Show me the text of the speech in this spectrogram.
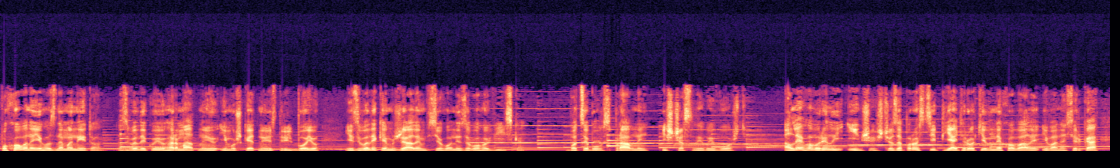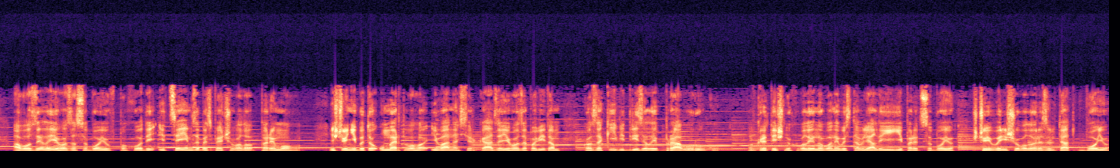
Поховано його знаменито з великою гарматною і мушкетною стрільбою і з великим жалем всього низового війська, бо це був справний і щасливий вождь. Але говорили й інше, що запорожці п'ять років не ховали Івана Сірка, а возили його за собою в походи, і це їм забезпечувало перемогу. І що нібито у мертвого Івана Сірка за його заповітом козаки відрізали праву руку. В критичну хвилину вони виставляли її перед собою, що й вирішувало результат бою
